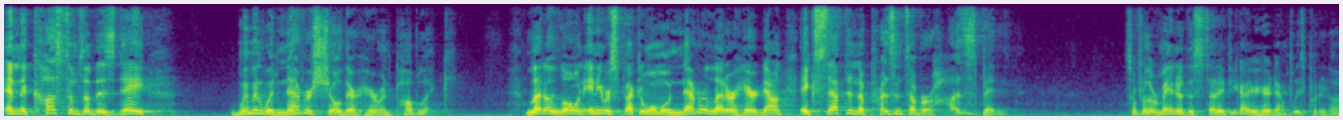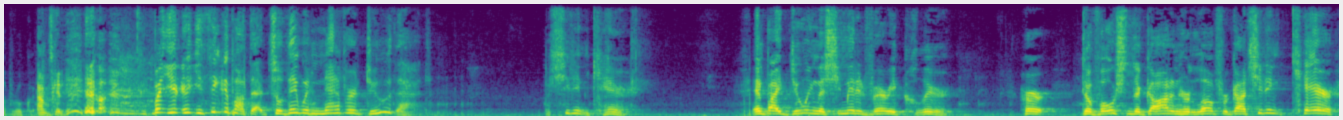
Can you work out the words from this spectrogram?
and the customs of this day, women would never show their hair in public let alone any respectable woman would never let her hair down except in the presence of her husband. So, for the remainder of the study, if you got your hair down, please put it up real quick. I'm just kidding. You know, but you, you think about that. So, they would never do that. But she didn't care. And by doing this, she made it very clear her devotion to God and her love for God. She didn't care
